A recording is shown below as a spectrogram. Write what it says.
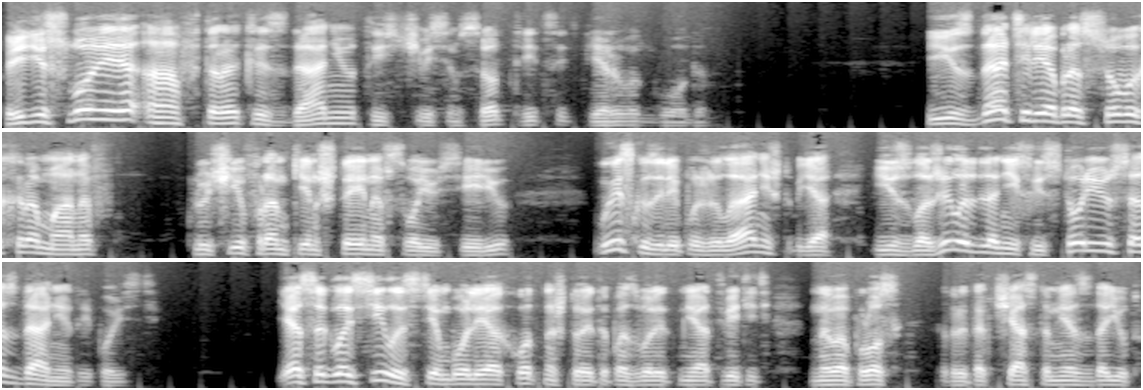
Предисловие автора к изданию 1831 года. Издатели образцовых романов, включив Франкенштейна в свою серию, высказали пожелание, чтобы я изложила для них историю создания этой повести. Я согласилась тем более охотно, что это позволит мне ответить на вопрос, который так часто мне задают.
